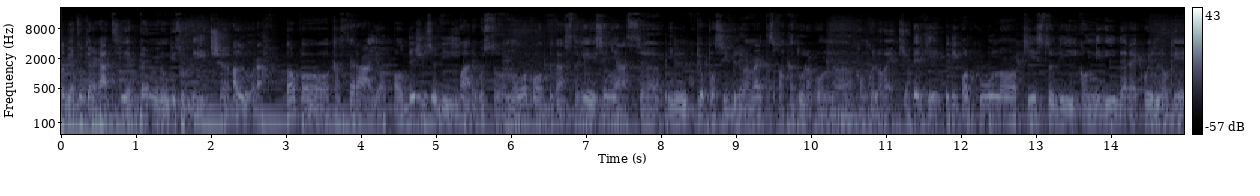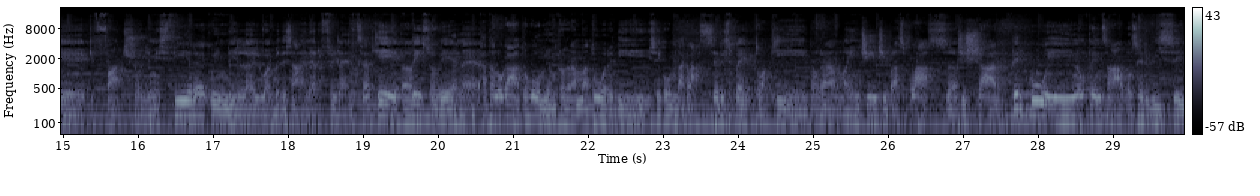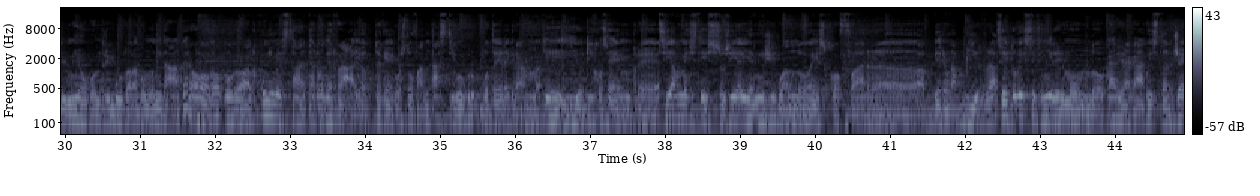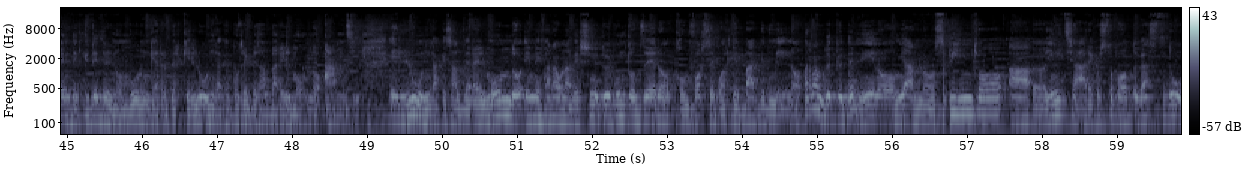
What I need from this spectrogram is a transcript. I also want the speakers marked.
Speaker 1: Salve a tutti ragazzi e benvenuti su Bleach. Allora, dopo Cafferaio ho deciso di fare questo nuovo podcast che segnasse il più possibile una netta spaccatura con, con quello vecchio. Perché più di qualcuno ha chiesto di condividere quello che, che faccio di mestiere, quindi il, il web designer freelancer, che eh, spesso viene catalogato come un programmatore di seconda classe rispetto a chi programma in C, C++, C Sharp, per cui non pensavo servisse il mio contributo alla comunità, però dopo alcuni messaggi all'interno del Riot, che è questo fantastico gruppo Telegram che io dico sempre sia a me stesso sia agli amici quando esco a far uh, a bere una birra, se dovesse finire il mondo, cari ragazzi, questa gente chiudetela in un bunker perché è l'unica che potrebbe salvare il mondo, anzi è l'unica che salverà il mondo e ne farà una versione 2.0 con forse qualche bug di meno. Parlando del più e del meno, mi hanno spinto a uh, iniziare questo podcast dove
